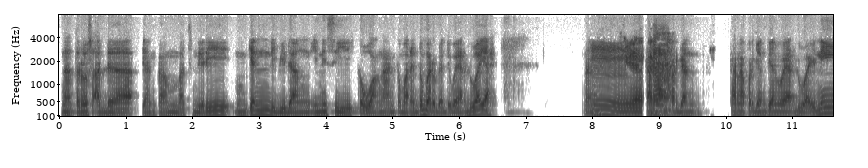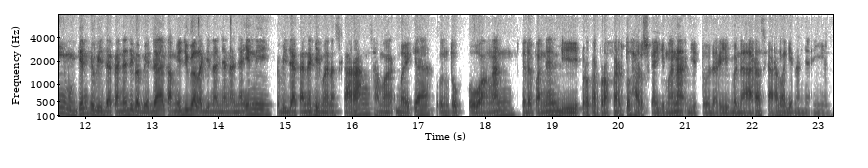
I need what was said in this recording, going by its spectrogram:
Nah, terus ada yang kehambat sendiri mungkin di bidang ini sih keuangan. Kemarin tuh baru ganti WR2 ya. Nah, hmm, yeah. karena pergan karena pergantian WR2 ini mungkin kebijakannya juga beda. Kami juga lagi nanya-nanya ini kebijakannya gimana sekarang sama baiknya untuk keuangan ke depannya di proker-proker tuh harus kayak gimana gitu. Dari bendahara sekarang lagi nanyain.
